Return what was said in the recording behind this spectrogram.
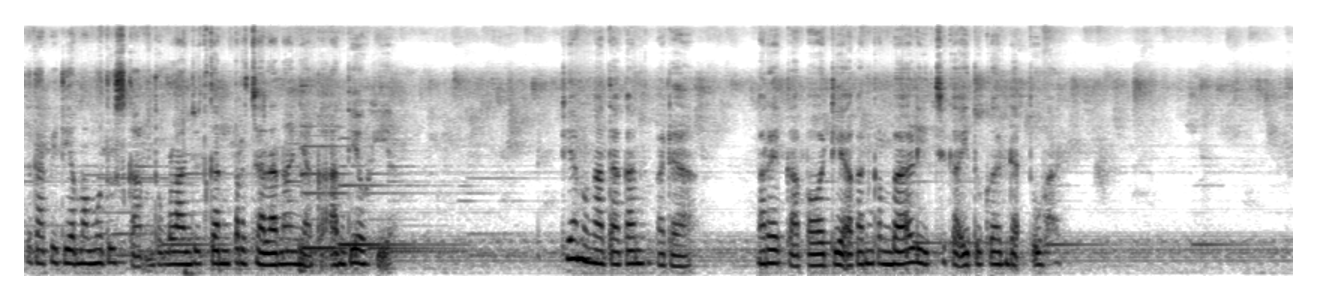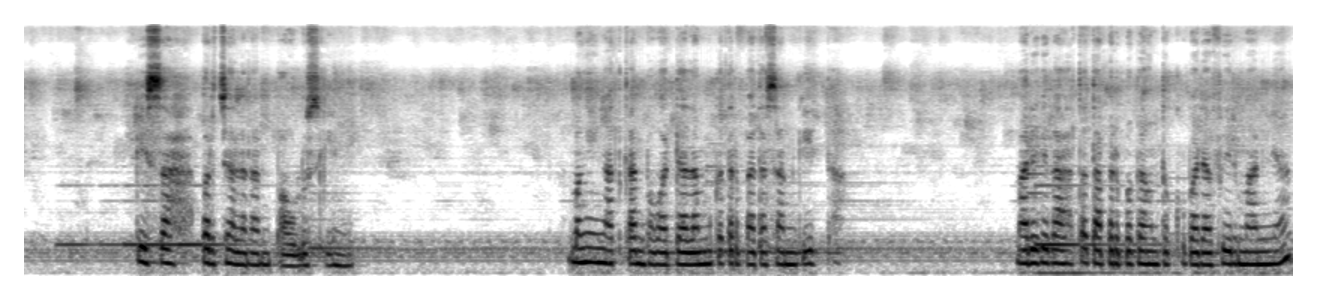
Tetapi dia memutuskan untuk melanjutkan perjalanannya ke Antioquia. Dia mengatakan kepada mereka bahwa dia akan kembali jika itu kehendak Tuhan. Kisah perjalanan Paulus ini mengingatkan bahwa dalam keterbatasan kita, Mari kita tetap berpegang teguh pada firman-Nya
